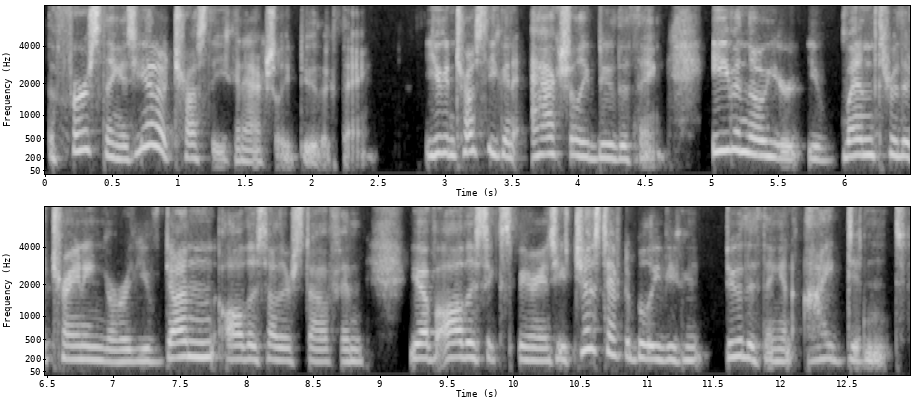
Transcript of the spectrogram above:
The first thing is you got to trust that you can actually do the thing. You can trust that you can actually do the thing, even though you're you've been through the training or you've done all this other stuff and you have all this experience. You just have to believe you can do the thing. And I didn't.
